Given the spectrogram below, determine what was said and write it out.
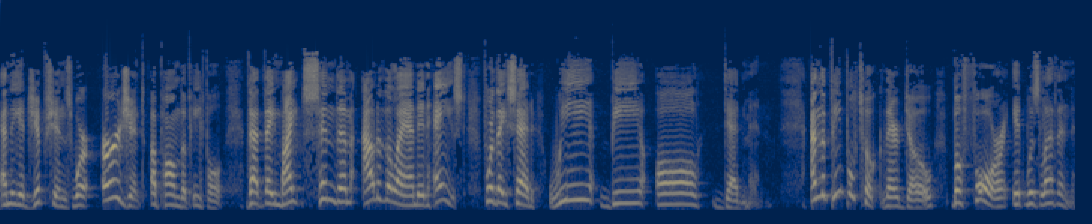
and the Egyptians were urgent upon the people that they might send them out of the land in haste, for they said, We be all dead men. And the people took their dough before it was leavened,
